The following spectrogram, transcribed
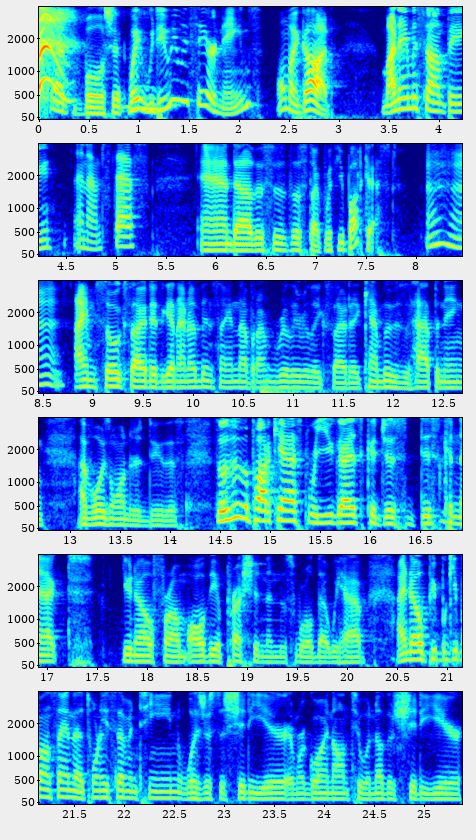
that's bullshit. Wait, we didn't even say our names. Oh my god, my name is Santi, And I'm Steph. and uh, this is the Stuck with You podcast. Mm-hmm. I'm so excited. Again, I know I've been saying that, but I'm really, really excited. Can't believe this is happening. I've always wanted to do this. So this is a podcast where you guys could just disconnect, you know, from all the oppression in this world that we have. I know people keep on saying that 2017 was just a shitty year and we're going on to another shitty year.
